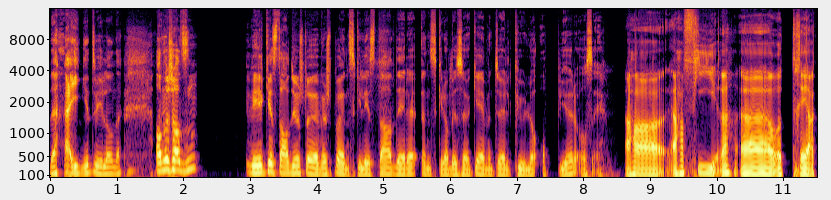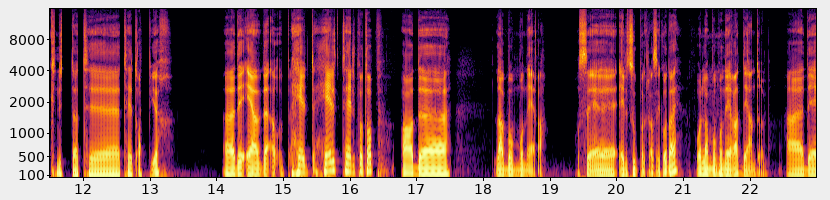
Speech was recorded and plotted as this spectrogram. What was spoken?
Det er ingen tvil om det. Anders Hansen, hvilke stadioner står øverst på ønskelista dere ønsker å besøke, eventuelt kule oppgjør å se? Jeg har, jeg har fire, eh, og tre er knytta til, til et oppgjør. Eh, det er det er helt, helt, helt på topp av det La Bombonera. Å se El Superclásico der, og La Bombonera, det er en drøm. Eh, det,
